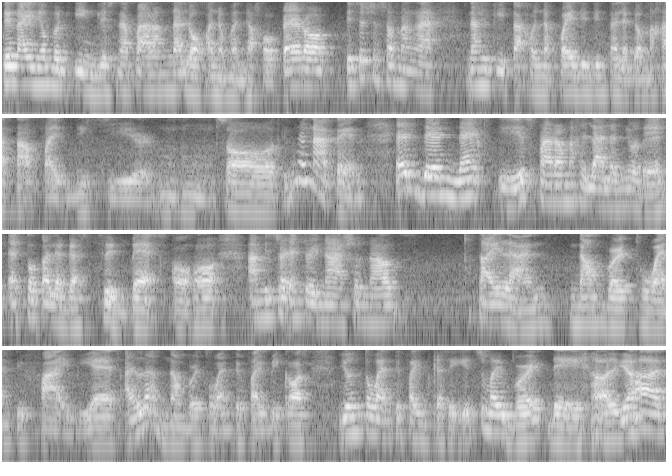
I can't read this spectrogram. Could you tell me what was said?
tinry niyo mag-English na parang naloka naman ako. Pero, isa siya sa mga nakikita ko na pwede din talaga maka-top 5 this year. Mhm. So, tingnan natin. And then, next is, para makilala nyo rin, ito talaga si Best. Oho. Ang Mr. International Thailand, number 25. Yes, I love number 25 because yung 25 kasi, it's my birthday. Ayan.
